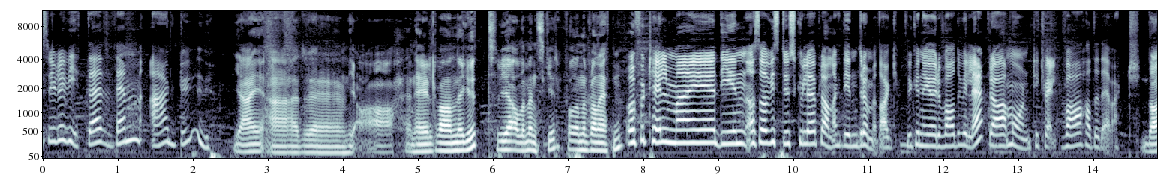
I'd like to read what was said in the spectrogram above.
Fremst vil vi vite, hvem er du? Jeg er eh, ja, en helt vanlig gutt. Vi er alle mennesker på denne planeten. Og fortell meg din, altså hvis du skulle planlagt din drømmedag, du kunne gjøre hva du ville fra morgen til kveld, hva hadde det vært? Da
